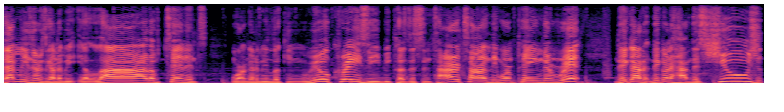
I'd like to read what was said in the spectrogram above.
That means there's going to be a lot of tenants who are going to be looking real crazy because this entire time they weren't paying their rent they got it they're going to have this huge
